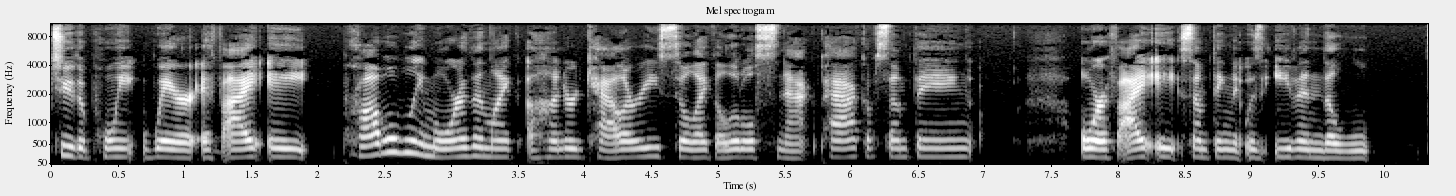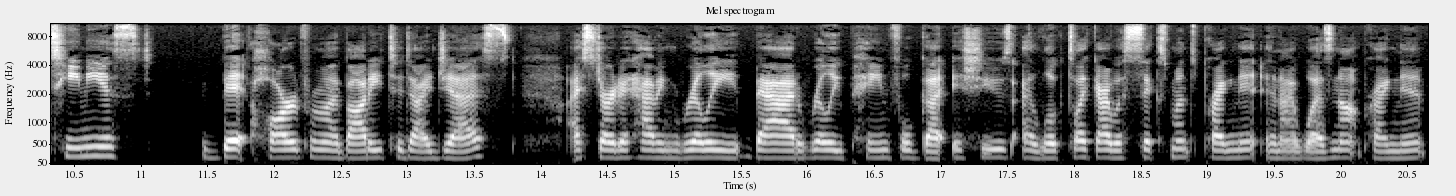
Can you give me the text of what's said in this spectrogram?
to the point where if I ate probably more than like a 100 calories, so like a little snack pack of something, or if I ate something that was even the teeniest bit hard for my body to digest, I started having really bad, really painful gut issues. I looked like I was six months pregnant and I was not pregnant.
